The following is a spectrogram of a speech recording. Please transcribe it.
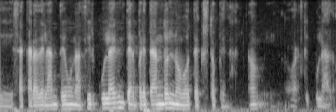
de sacar adelante una circular interpretando el nuevo texto penal, ¿no? nuevo articulado.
